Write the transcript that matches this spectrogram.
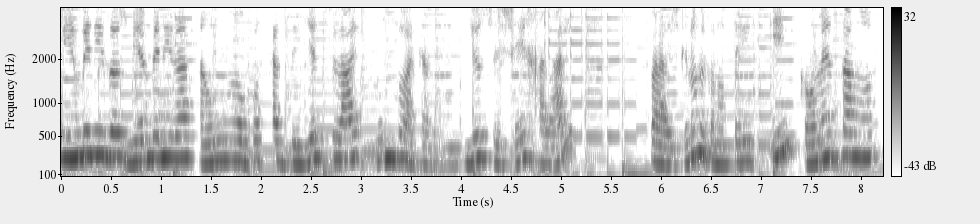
Bienvenidos, bienvenidas a un nuevo podcast de Yes Life. Yo soy Shea Halal, para los que no me conocéis, y comenzamos.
